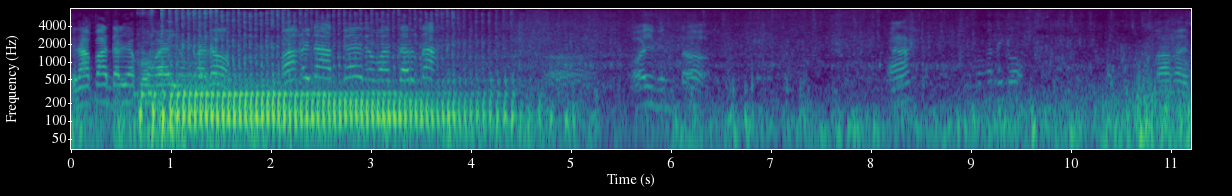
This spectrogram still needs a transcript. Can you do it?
Pinapadal niya po ngayon yung ano, makina at ngayon, umandar na. Oh. Oy, minto. Ha? Bakit?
